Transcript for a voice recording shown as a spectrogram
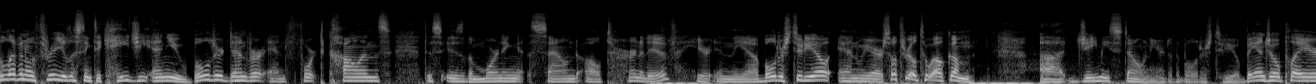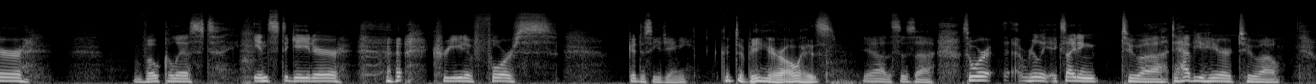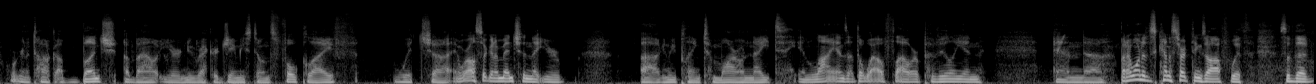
It's 11:03. You're listening to KGNU, Boulder, Denver, and Fort Collins. This is the Morning Sound Alternative here in the uh, Boulder studio, and we are so thrilled to welcome uh, Jayme Stone here to the Boulder studio. Banjo player, vocalist, instigator, creative force. Good to see you, Jayme. Good to be here always. Yeah, this is uh, so we're really exciting to uh, to have you here. To uh, we're going to talk a bunch about your new record, Jayme Stone's Folk Life, which uh, and we're also going to mention that you're uh, going to be playing tomorrow night in Lyons at the Wildflower Pavilion. And uh, but I wanted to just kind of start things off with so the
